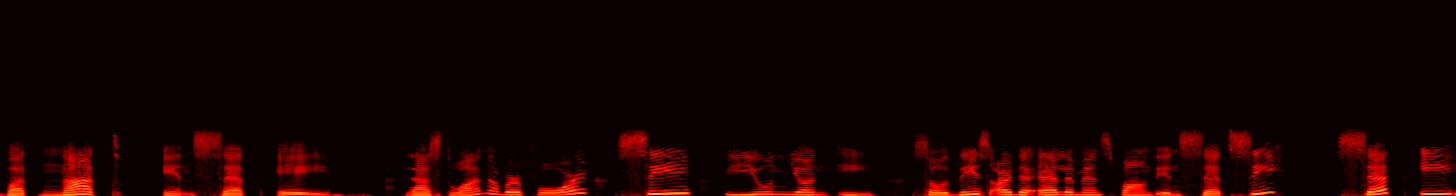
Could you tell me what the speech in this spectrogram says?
but not in set A. Last one, number four, C union E. So these are the elements found in set C, set E,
